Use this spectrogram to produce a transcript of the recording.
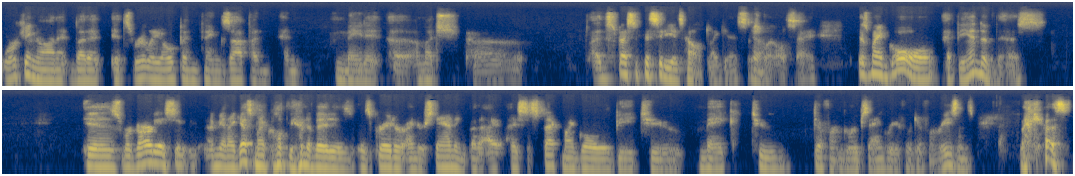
working on it, but it, it's really opened things up and and made it a, a much uh, specificity has helped. I guess is yeah. what I'll say. Because my goal at the end of this is regardless of, I mean, I guess my goal at the end of it is, is greater understanding, but I, I suspect my goal will be to make two different groups angry for different reasons. Because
